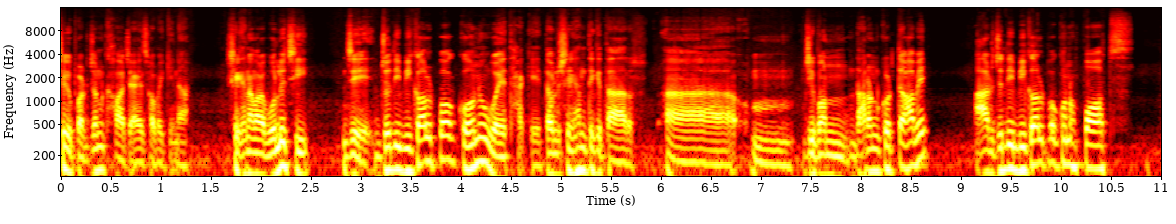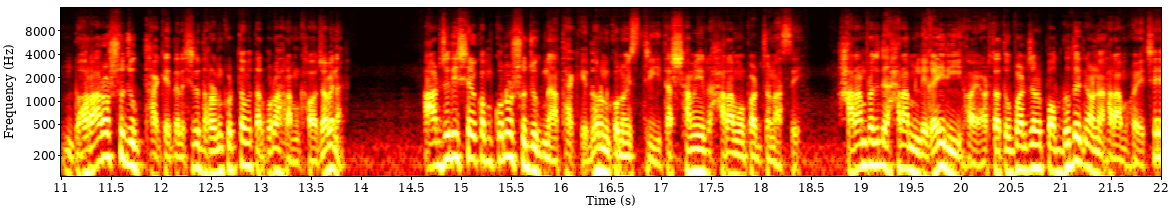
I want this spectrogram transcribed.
সেই উপার্জন খাওয়া যায় হবে কিনা? সেখানে আমরা বলেছি যে, যদি বিকল্প কোনো ওয়ে থাকে, তাহলে সেখান থেকে তার জীবন ধারণ করতে হবে। আর যদি বিকল্প কোনো পথ ধরারও সুযোগ থাকে, তাহলে সেটা ধারণ করতে হবে, তারপরও হারাম খাওয়া যাবে না। আর যদি সেরকম কোনো সুযোগ না থাকে, ধরুন কোনো স্ত্রী, তার স্বামীর হারাম উপার্জন আছে হারামটা যদি হারাম লেগাইরই হয়, অর্থাৎ উপার্জনের পদ্ধতির কারণে হারাম হয়েছে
